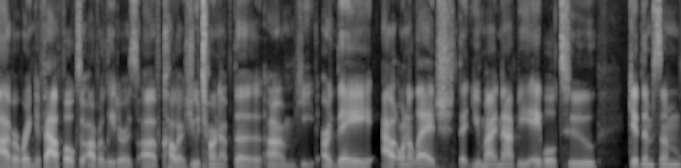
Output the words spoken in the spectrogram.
either rank and file folks or other leaders of colors? You turn up the um, heat. Are they out on a ledge that you might not be able to give them some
